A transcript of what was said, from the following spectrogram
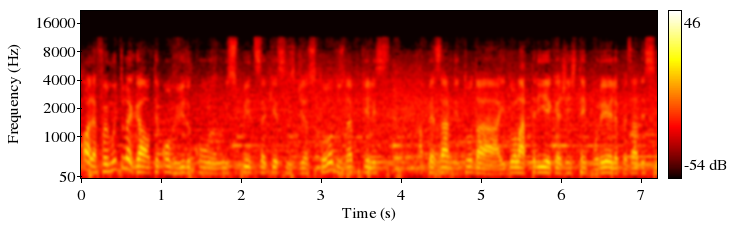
Olha, foi muito legal ter convivido com o Spitz aqui esses dias todos, né? Porque eles, apesar de toda a idolatria que a gente tem por ele, apesar desse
